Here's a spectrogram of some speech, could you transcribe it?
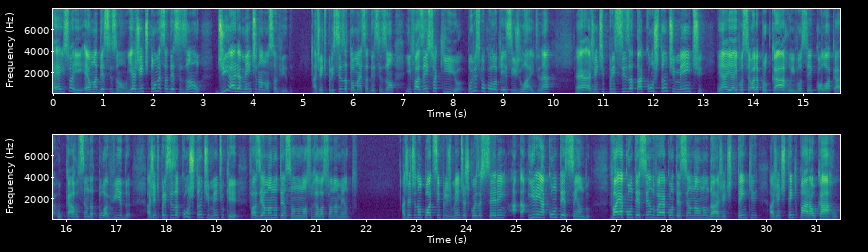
é isso aí, é uma decisão. E a gente toma essa decisão diariamente na nossa vida. A gente precisa tomar essa decisão e fazer isso aqui, ó. Por isso que eu coloquei esse slide, né? É, a gente precisa estar constantemente. É, e aí você olha para o carro e você coloca o carro sendo a tua vida. A gente precisa constantemente o quê? Fazer a manutenção no nosso relacionamento. A gente não pode simplesmente as coisas serem, a, a, irem acontecendo. Vai acontecendo, vai acontecendo, não, não dá. A gente tem que, a gente tem que parar o carro.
